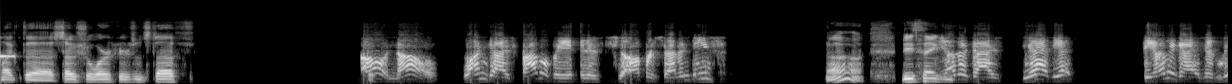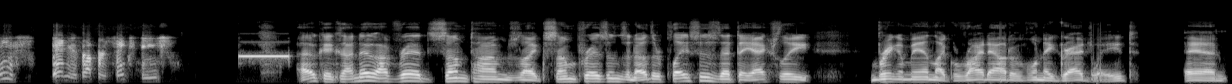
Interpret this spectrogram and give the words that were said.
like the social workers and stuff? Oh no, one guy's probably in his upper seventies. Oh, do you think the other guys? Yeah, the the other guy's at least in his upper sixties. Okay, because I know I've read sometimes like some prisons and other places that they actually bring them in like right out of when they graduate. And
